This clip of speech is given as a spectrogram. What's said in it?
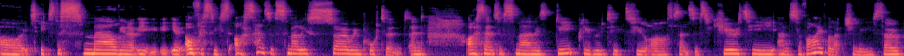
oh it's it's the smell you know you, you, obviously our sense of smell is so important and our sense of smell is deeply rooted to our sense of security and survival, actually. So,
